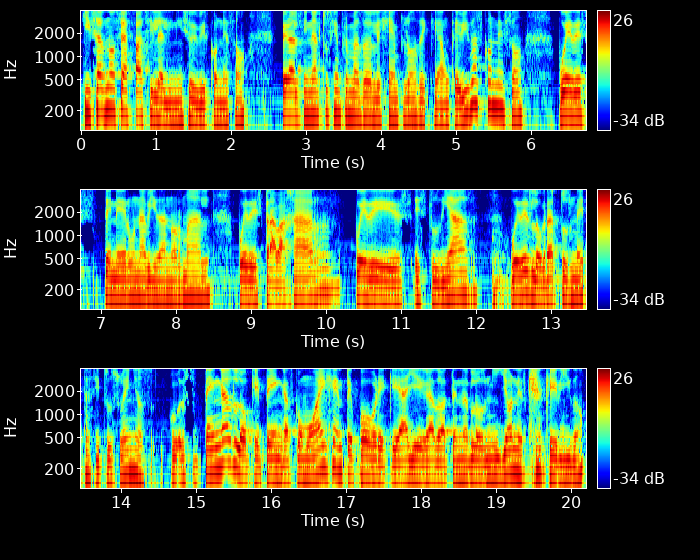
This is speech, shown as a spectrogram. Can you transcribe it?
quizás no sea fácil al inicio vivir con eso, pero al final tú siempre me has dado el ejemplo de que aunque vivas con eso, puedes tener una vida normal, puedes trabajar, puedes estudiar, puedes lograr tus metas y tus sueños, tengas lo que tengas, como hay gente pobre que ha llegado a tener los millones que ha querido,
